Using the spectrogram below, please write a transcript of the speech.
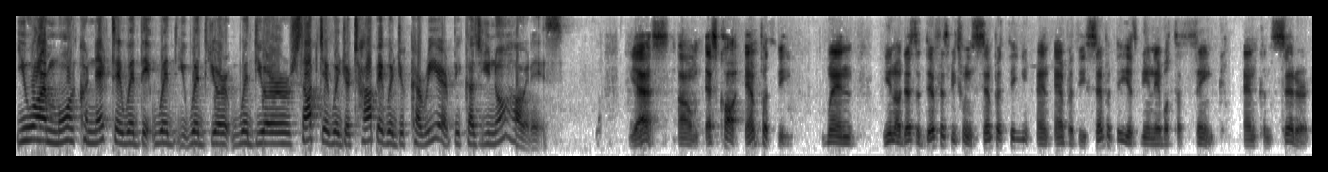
you are more connected with the, with with your with your subject with your topic with your career because you know how it is. Yes um, it's called empathy. When you know, there's a difference between sympathy and empathy. Sympathy is being able to think and consider,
